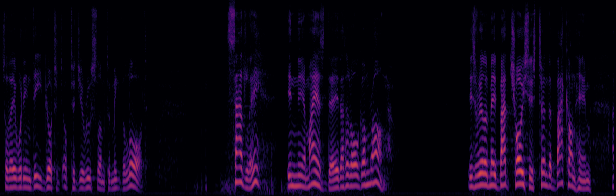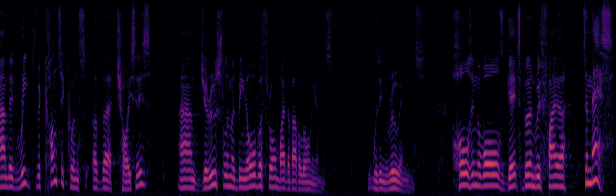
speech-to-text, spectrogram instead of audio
so they would indeed go to, up to Jerusalem to meet the Lord. Sadly, in Nehemiah's day, that had all gone wrong. Israel had made bad choices, turned their back on him, and they'd reaped the consequence of their choices and Jerusalem had been overthrown by the Babylonians. It was in ruins. Holes in the walls, gates burned with fire. It's a mess.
